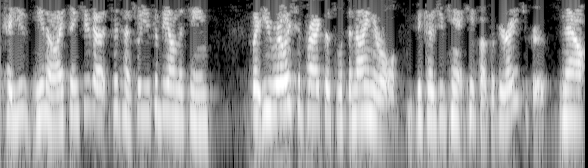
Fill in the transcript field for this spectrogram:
"Okay, you you know, I think you got potential. You could be on the team, but you really should practice with the nine-year-old because you can't keep up with your age group." Now,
